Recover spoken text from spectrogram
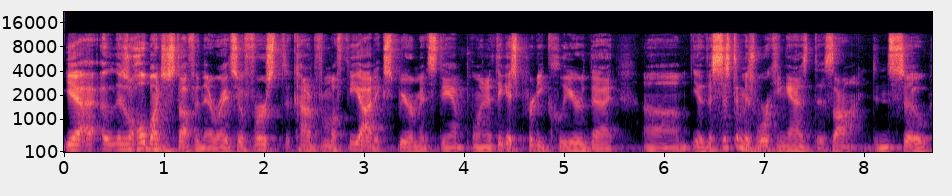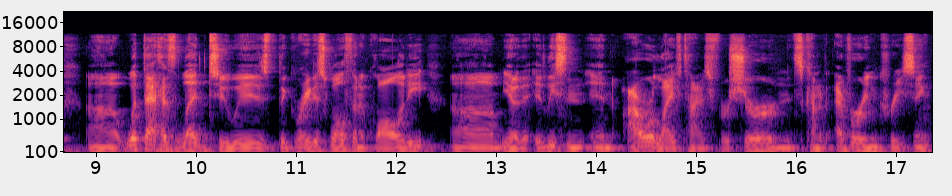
Yeah, there's a whole bunch of stuff in there, right? So first, kind of from a fiat experiment standpoint, I think it's pretty clear that um, you know the system is working as designed, and so uh, what that has led to is the greatest wealth inequality. Um, you know, at least in, in our lifetimes for sure, and it's kind of ever increasing.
